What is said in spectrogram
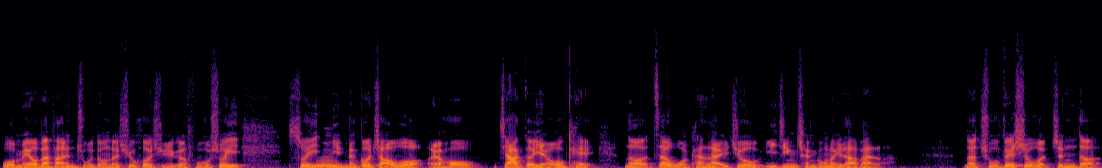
我没有办法很主动的去获取一个服务，所以所以你能够找我，然后价格也 OK，那在我看来就已经成功了一大半了。那除非是我真的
